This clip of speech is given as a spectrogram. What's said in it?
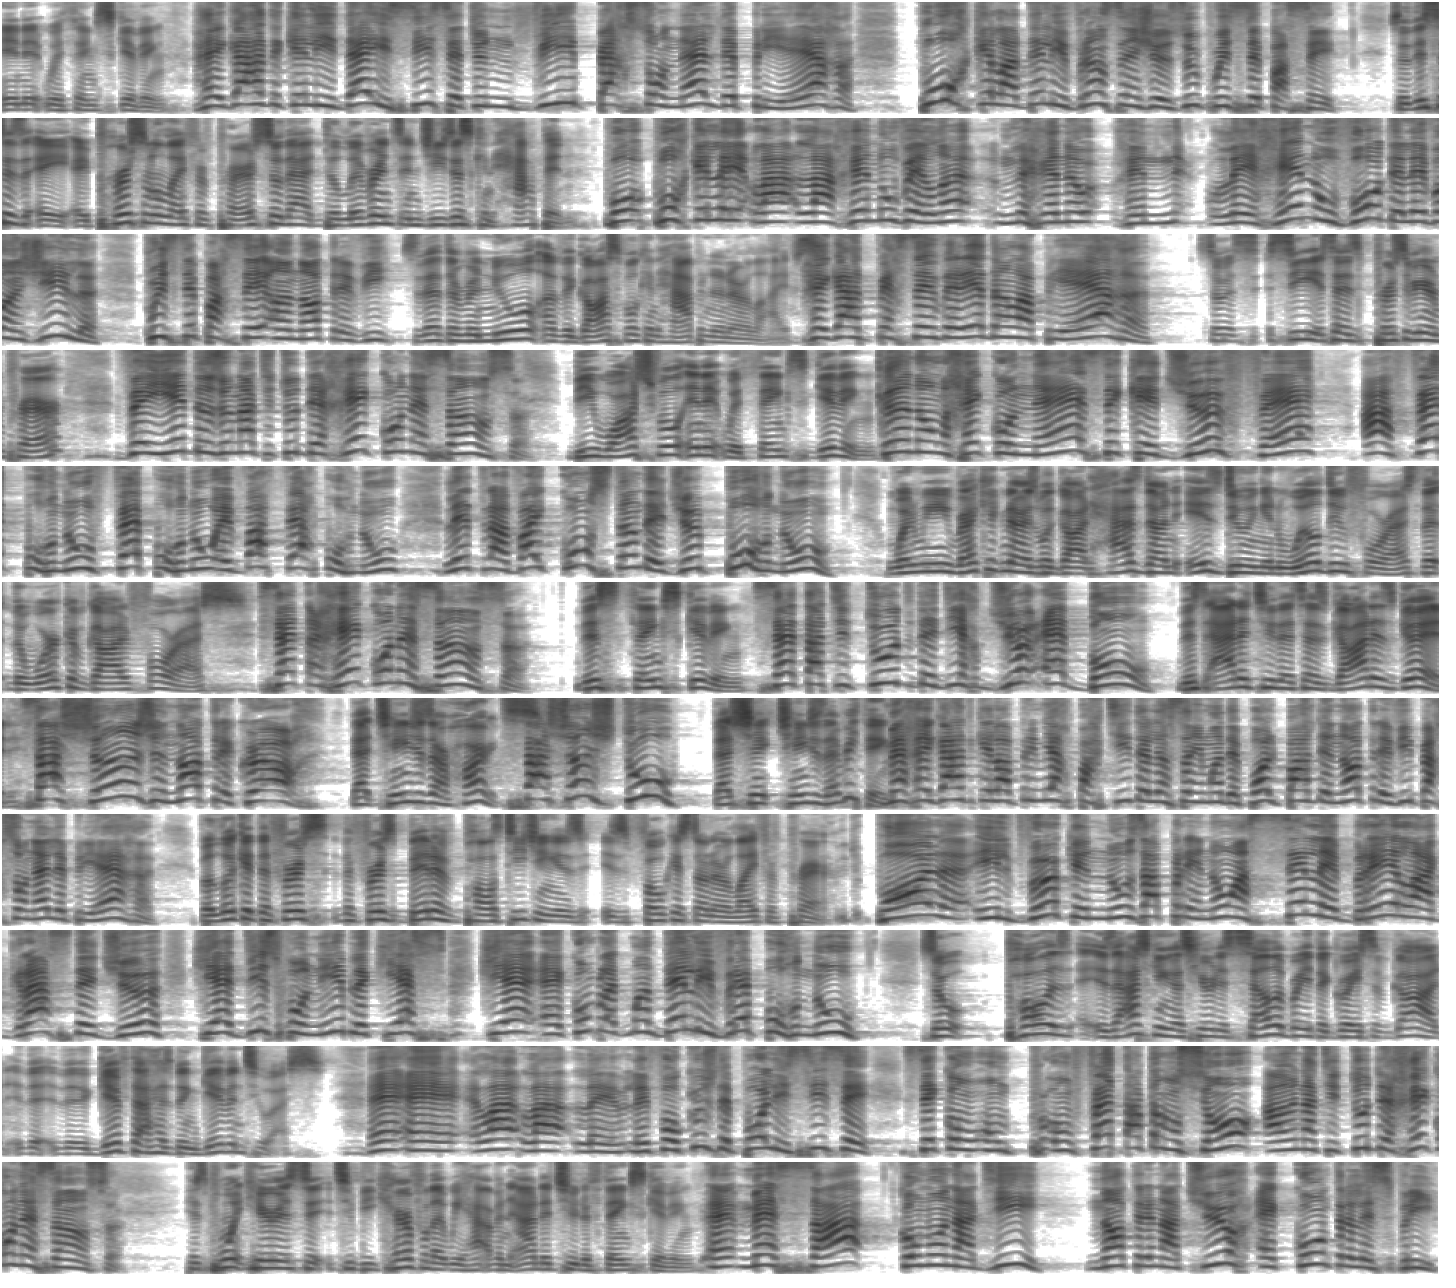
in it with thanksgiving. Regarde que l'idée ici, c'est une vie personnelle de prière pour que la délivrance en Jésus puisse se passer. So, this is a, a personal life of prayer so that deliverance in Jesus can happen. Pour, pour que les, la, la le, reno- ren- les renouveaux de l'Évangile puissent se passer en notre vie. so that the renewal of the gospel can happen in our lives. Regarde, persévérer dans la prière, So see, it says, persevere in prayer, veiller dans une attitude de reconnaissance. be watchful in it with thanksgiving. Quand on reconnaît ce que Dieu fait, a fait pour nous, fait pour nous et va faire pour nous, le travail constant de Dieu pour nous, When we recognize what God has done, is doing, and will do for us, the, the work of God for us, cette reconnaissance, this thanksgiving, cette attitude de dire Dieu est bon, this attitude that says God is good, ça change notre cœur, that changes our hearts, ça change tout. That cha- changes everything. Mais regarde que la première partie de l'enseignement de Paul parle de notre vie personnelle de prière. But look at the first, the first bit of Paul's teaching is, is focused on our life of prayer. Paul, il veut que nous apprenions à célébrer la grâce de Dieu qui est disponible, qui est, qui est, euh, complètement délivrée pour nous. So Paul is, is asking us here to celebrate the grace of God, the, the gift that has been given to us. Et, et la- la- le, le focus de Paul ici, c'est, qu'on on- on fait attention à une attitude de reconnaissance. His point here is to, to be careful that we have an attitude of thanksgiving. Eh, mais ça, comme on a dit, notre nature est contre l'esprit.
